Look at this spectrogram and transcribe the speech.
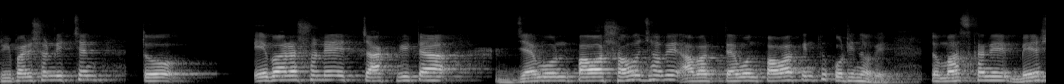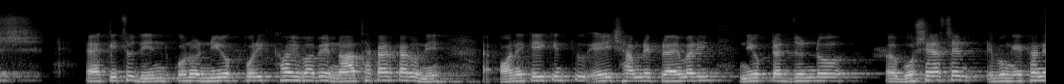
প্রিপারেশন নিচ্ছেন। তো এবার আসলে চাকরিটা যেমন পাওয়া সহজ হবে, আবার তেমন পাওয়া কিন্তু কঠিন হবে। তো মাঝখানে বেশ কিছুদিন কোনো নিয়োগ পরীক্ষা এভাবে না থাকার কারণে অনেকেই কিন্তু এই সামনে প্রাইমারি নিয়োগটার জন্য বসে আছেন এবং এখানে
